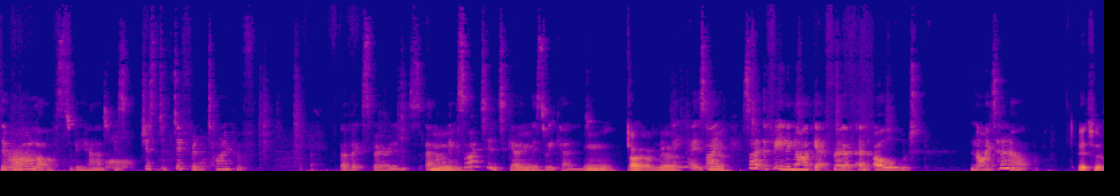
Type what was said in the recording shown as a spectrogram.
there are laughs to be had. It's just a different type of of experience. And I'm Mm. excited to go Mm. this weekend. Mm, I am, yeah. You know, it's like yeah. it's like the feeling I'd get for an old night out. It's a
